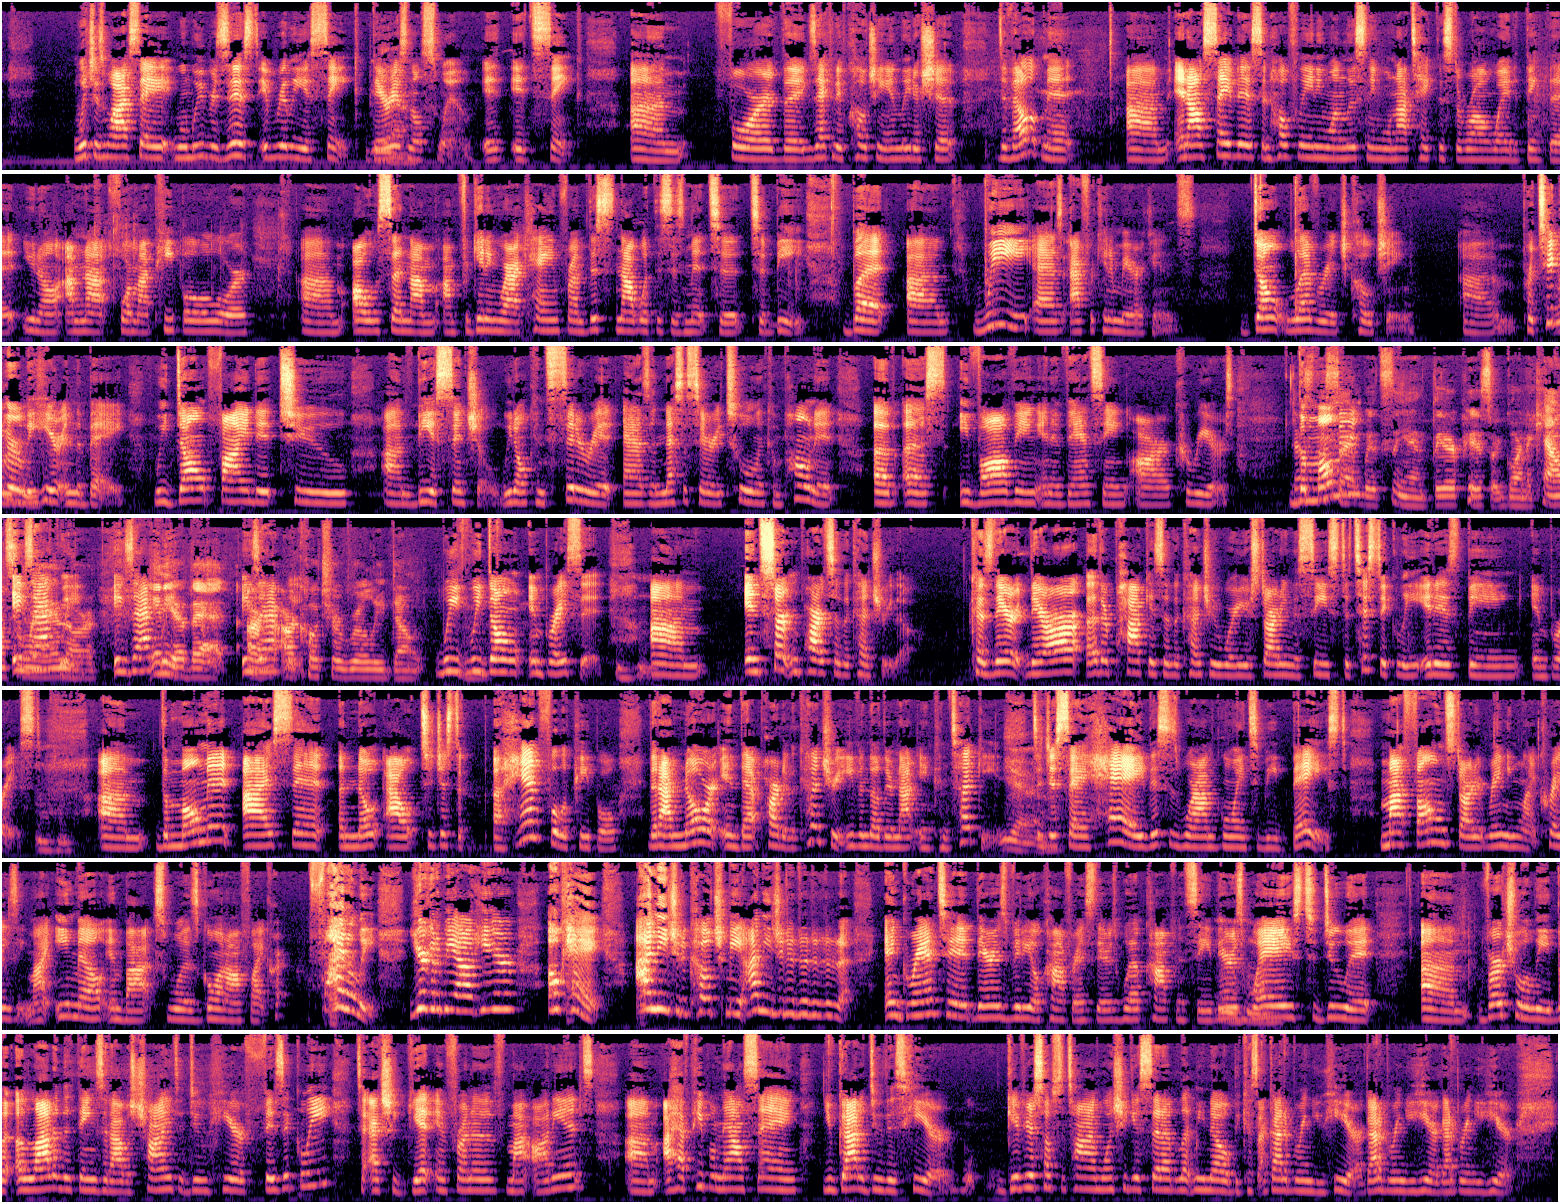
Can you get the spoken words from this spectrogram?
which is why I say when we resist, it really is sink. There is Yeah. no swim. It it's sink. Um, for the executive coaching and leadership development, um, and I'll say this, and hopefully anyone listening will not take this the wrong way to think that you know I'm not for my people or um, all of a sudden I'm I'm forgetting where I came from. This is not what this is meant to to be. But um, we as African Americans don't leverage coaching, um, particularly mm-hmm. here in the Bay. We don't find it to um, be essential. We don't consider it as a necessary tool and component of us evolving and advancing our careers. That's the moment same with seeing therapists or going to counseling exactly, or exactly any of that. Exactly. Our, our, culture really don't. We we don't embrace it. Mm-hmm. Um, in certain parts of the country, though, because there there are other pockets of the country where you're starting to see statistically it is being embraced. Mm-hmm. Um, the moment I sent a note out to just a a handful of people that I know are in that part of the country, even though they're not in Kentucky, yeah. to just say, hey, this is where I'm going to be based. My phone started ringing like crazy. My email inbox was going off like, finally, you're going to be out here? Okay, I need you to coach me. I need you to do, do, do, And granted, there is video conference, there's web conferencing, there's mm-hmm. ways to do it um, virtually, but a lot of the things that I was trying to do here physically to actually get in front of my audience, um, I have people now saying, You got to do this here. Give yourself some time. Once you get set up, let me know because I got to bring you here. I got to bring you here. I got to bring you here.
